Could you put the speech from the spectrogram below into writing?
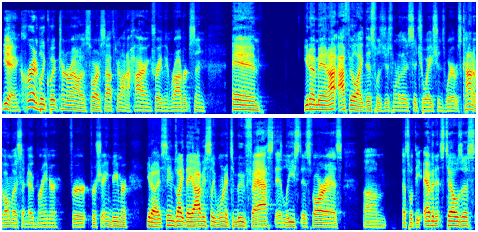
Yeah, incredibly quick turnaround as far as South Carolina hiring Travian Robertson. And, you know, man, I, I, feel like this was just one of those situations where it was kind of almost a no brainer for, for Shane Beamer. You know, it seems like they obviously wanted to move fast, at least as far as um, that's what the evidence tells us.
